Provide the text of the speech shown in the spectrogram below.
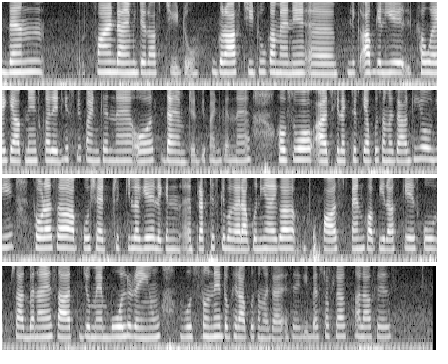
Then find diameter of G two graph G two का मैंने लिख, आपके लिए लिखा हुआ है कि आपने इसका रेडियस भी फाइंड करना है और डायमीटर भी फाइंड करना है। होप्स वो आज के लेक्चर की आपको समझ आ गई होगी। थोड़ा सा आपको शायद ट्रिकी लगे, लेकिन प्रैक्टिस के बगैर आपको नहीं आएगा। पास पेन कॉपी रख के इसको साथ बनाएँ, साथ जो मैं बोल रही हूँ, वो सुने तो फिर आपको समझ आ जाएगी। बेस्ट ऑफ़ लक अल्लाह हाफिज़।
